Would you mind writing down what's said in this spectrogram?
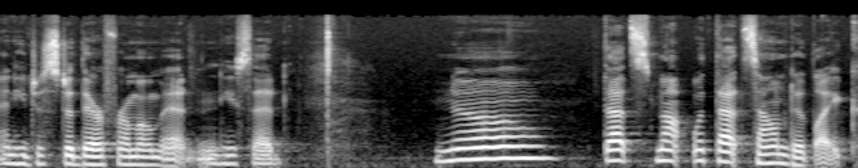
And he just stood there for a moment and he said, No, that's not what that sounded like.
